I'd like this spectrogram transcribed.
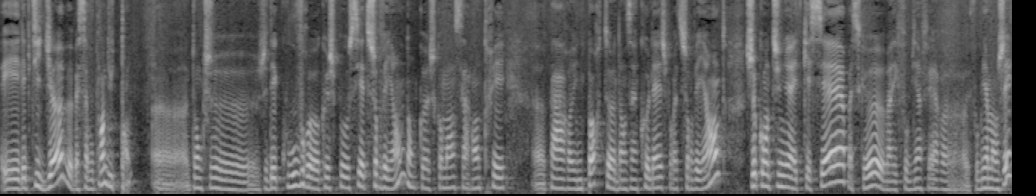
Et les petits jobs, ben, ça vous prend du temps. Euh, donc je, découvre que je peux aussi être surveillante. Donc euh, je commence à rentrer euh, par une porte dans un collège pour être surveillante. Je continue à être caissière parce que bah, il faut bien faire, il faut bien manger.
